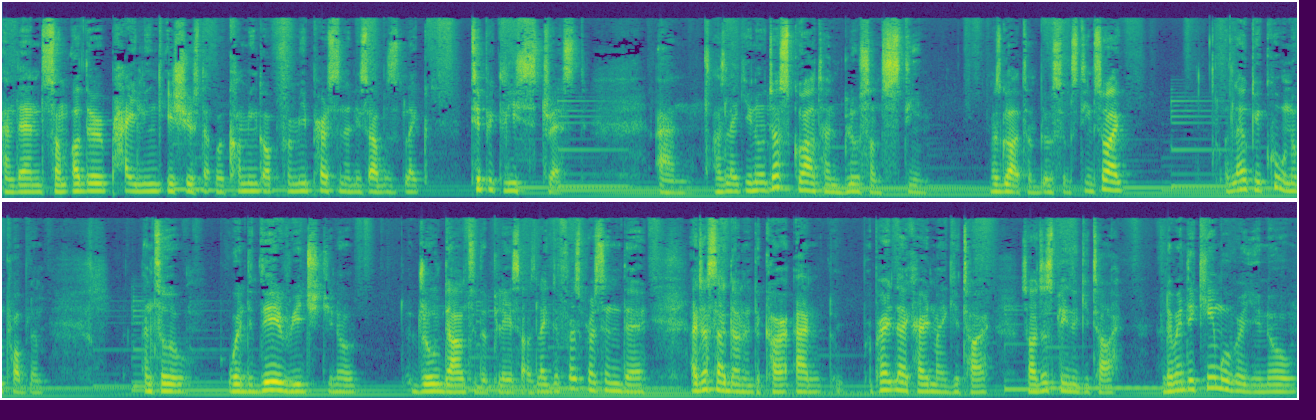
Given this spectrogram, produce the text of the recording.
and then some other piling issues that were coming up for me personally. So I was like typically stressed. And I was like, you know, just go out and blow some steam. Let's go out and blow some steam. So I was like, okay, cool, no problem. Until when the day reached, you know, drove down to the place, I was like the first person there. I just sat down in the car and apparently I carried my guitar. So I just playing the guitar. And then when they came over, you know,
